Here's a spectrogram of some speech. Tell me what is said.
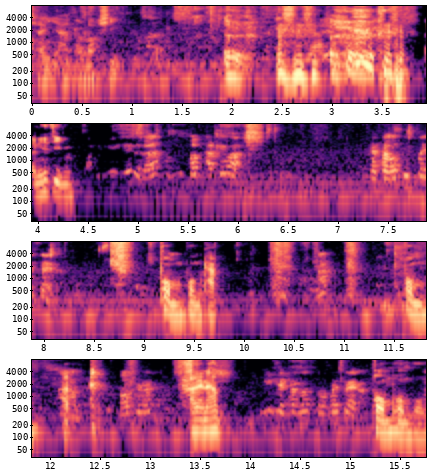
ชายาเอารอบฉีกเออ อันนี้จริงนี่เดี๋ยวนะเขาทักใช่ป่ะใครทักว่าทุบไฟแตกอะผมผมทักนะ ผมอ่าอะล็อกใช่ไหมอะไรนะครับนี่ใครทักว่าตัวไฟแตกอะผมผมผม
